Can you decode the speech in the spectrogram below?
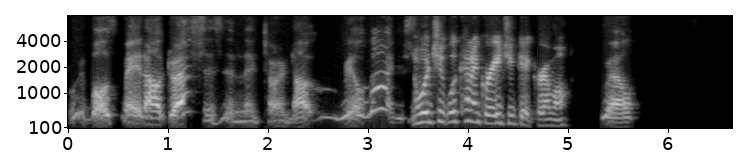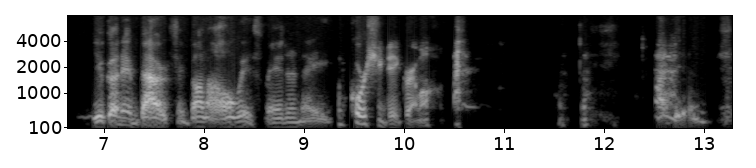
we both made our dresses and they turned out real nice. What you what kind of grade you get, Grandma? Well, you're going to embarrass me, but I always made an A. Of course you did, Grandma. I did.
